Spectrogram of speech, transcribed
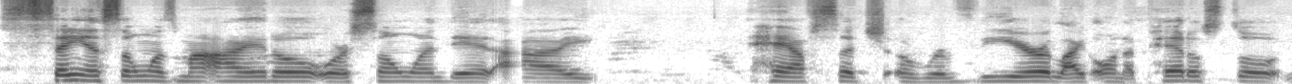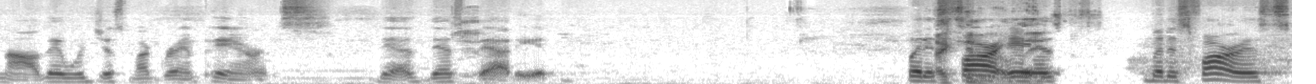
Saying someone's my idol or someone that I have such a revere, like on a pedestal, no, they were just my grandparents. That, that's about it. But as far relate. as, but as far as,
